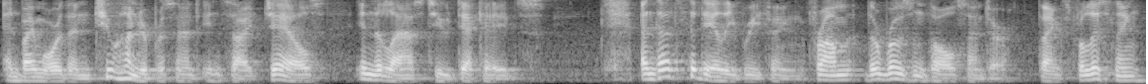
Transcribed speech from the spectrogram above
and by more than 200% inside jails in the last two decades. And that's the daily briefing from the Rosenthal Center. Thanks for listening.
